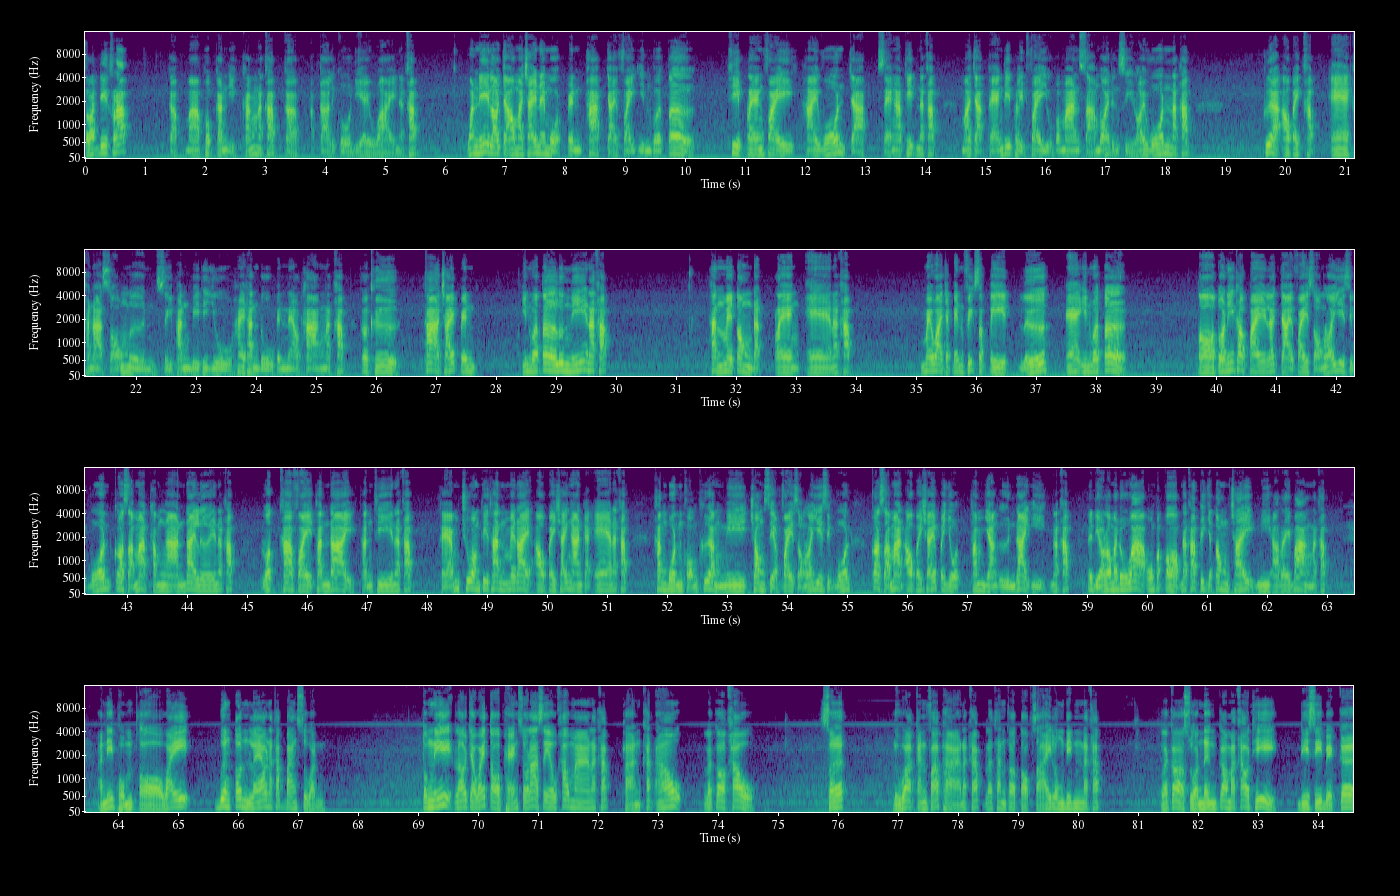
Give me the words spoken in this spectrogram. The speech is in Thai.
สวัสดีครับ กลับมาพบกันอีกครั้งนะครับกับอากาลิโก DIY นะครับ วันนี้เราจะเอามาใช้ในโหมดเป็นภาคจ่ายไฟอินเวอร์เตอร์ที่แปลงไฟไฮโวลต์จากแสงอาทิตย์นะครับ มาจากแผงที่ผลิตไฟอยู่ประมาณ 300-400 โวลต์นะครับ เพื่อเอาไปขับแอร์ขนาด 24,000 BTU ให้ท่านดูเป็นแนวทางนะครับ ก็คือถ้าใช้เป็น อินเวอร์เตอร์รุ่นนี้นะครับ ท่านไม่ต้องดัดแปลงแอร์นะครับ ไม่ว่าจะเป็นฟิกสปีดหรือแอร์อินเวอร์เตอร์ต่อตัวนี้เข้าไปแล้วจ่ายไฟ 220 โวลต์ก็สามารถทำงานได้เลยนะครับ ลดค่าไฟท่านได้ทันทีนะครับ แถมช่วงที่ท่านไม่ได้เอาไปใช้งานกับแอร์นะครับ ข้างบนของเครื่องมีช่องเสียบไฟ 220 โวลต์ ก็สามารถเอาไปใช้ประโยชน์ทำอย่างอื่นได้อีกนะครับและเดี๋ยวเรามาดูว่าองค์ประกอบนะครับที่จะต้องใช้มีอะไรบ้างนะครับ อันนี้ผมต่อไว้เบื้องต้นแล้วนะครับบางส่วน ตรงนี้เราจะไว้ต่อแผงโซลาเซลล์เข้ามานะครับ ผ่านคัตเอาท์แล้วก็เข้าเซิร์ชหรือว่ากันฟ้าผ่านะครับ แล้วท่านก็ตอกสายลงดินนะครับ แล้วก็ส่วนหนึ่งก็มาเข้าที่ DC Breaker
